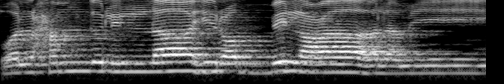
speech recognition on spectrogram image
والحمد لله رب العالمين.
